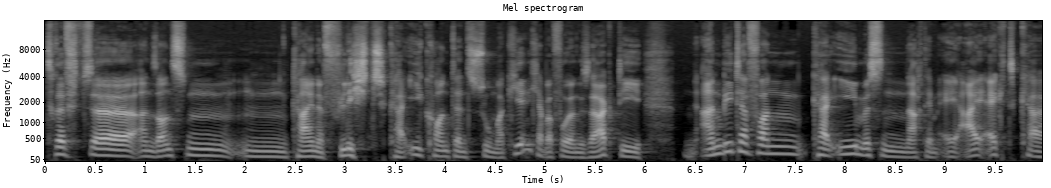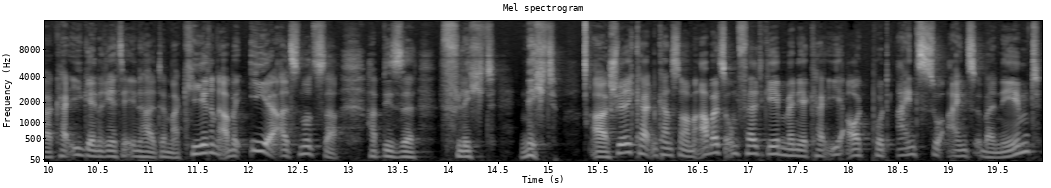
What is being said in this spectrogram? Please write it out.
trifft äh, ansonsten mh, hm, keine Pflicht, KI-Contents zu markieren. Ich habe ja vorhin gesagt, die Anbieter von KI müssen nach dem AI-Act KI-generierte Inhalte markieren, aber ihr als Nutzer habt diese Pflicht nicht. Äh, Schwierigkeiten kann es noch im Arbeitsumfeld geben, wenn ihr KI-Output eins zu eins übernehmt.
